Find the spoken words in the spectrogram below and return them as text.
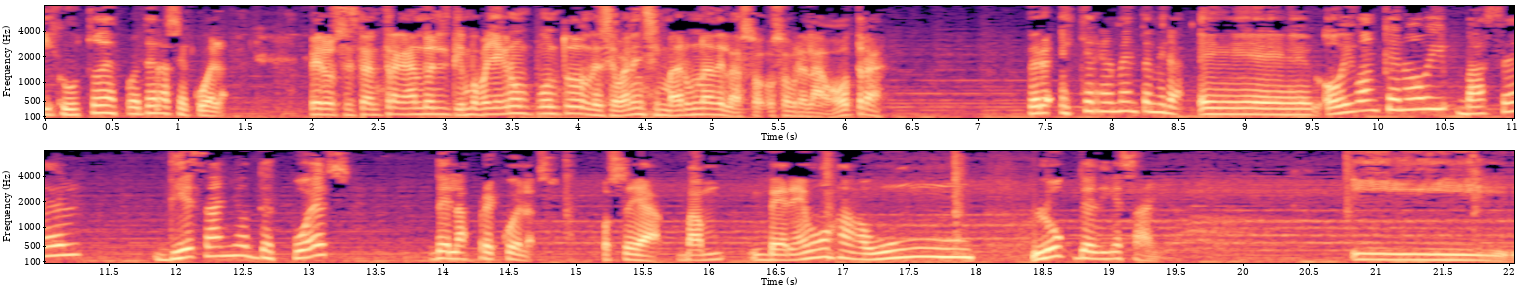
y justo después de la secuela. Pero se están tragando el tiempo. Va a llegar un punto donde se van a encimar una de las so- sobre la otra. Pero es que realmente, mira, eh, Obi-Wan Kenobi va a ser 10 años después de las precuelas. O sea, veremos a un Luke de 10 años. Y,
